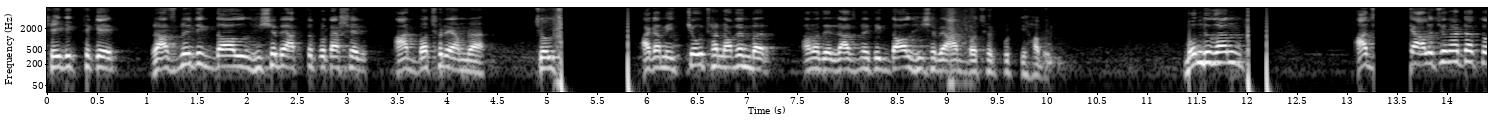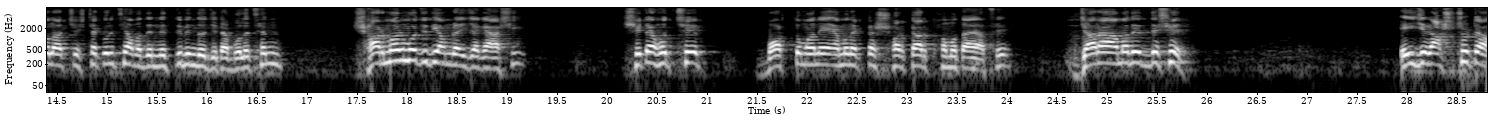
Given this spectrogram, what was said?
সেই দিক থেকে রাজনৈতিক দল হিসেবে আত্মপ্রকাশের আট বছরে আমরা চলছি। আগামী চৌঠা নভেম্বর আমাদের রাজনৈতিক দল হিসেবে আট বছর পূর্তি হবে। বন্ধুগণ, আজ আলোচনাটা তোলার চেষ্টা করেছি, আমাদের নেতৃবৃন্দ যেটা বলেছেন, সারমর্ম যদি আমরা এই জায়গায় আসি, সেটা হচ্ছে বর্তমানে এমন একটা সরকার ক্ষমতায় আছে, যারা আমাদের দেশের এই যে রাষ্ট্রটা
